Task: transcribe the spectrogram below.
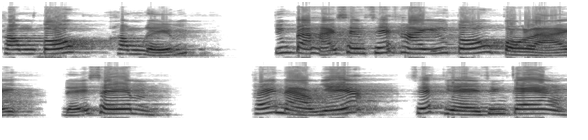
không tốt không điểm. Chúng ta hãy xem xét hai yếu tố còn lại để xem. Thế nào nhé? Xét về thiên can.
